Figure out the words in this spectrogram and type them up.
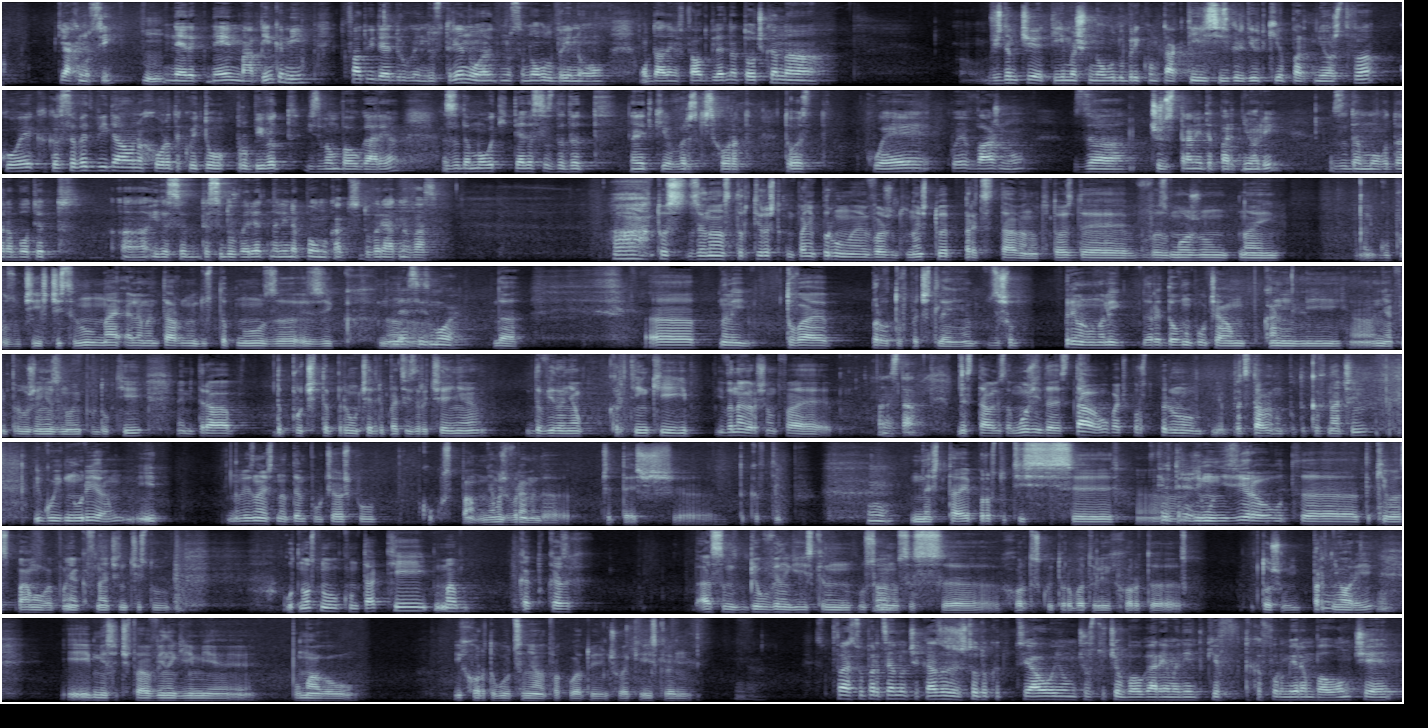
тяхно си. Mm-hmm. Не, е не е мапинг, ами каквато и да е друга индустрия, но, е, но са много добри, много отдадени в това. От гледна точка на виждам, че ти имаш много добри контакти и си изградил такива партньорства. Кой е, какъв съвет ви дал на хората, които пробиват извън България, за да могат и те да създадат нали, такива връзки с хората? Тоест, кое, кое е важно за чуждестранните партньори, за да могат да работят а, и да се, да се доверят нали, напълно, както се доверят на вас? А, тоест, за една стартираща компания първо най-важното нещо е представеното, т.е. да е възможно най- глупо звучи изчистено, най-елементарно и достъпно за език. На... Less is more. Да. А, нали, това е първото впечатление, защото примерно, нали, редовно получавам покани или а, някакви предложения за нови продукти. Ме ми трябва да прочита примерно 4-5 изречения, да видя няколко картинки и, и веднага решам това е... Това не става. Не става ли са? Може и да е става, обаче просто примерно ми е представено по такъв начин и го игнорирам и нали, знаеш, на ден получаваш по колко спам. Нямаш време да четеш а, такъв тип mm. неща и просто ти си се а, иммунизирал от а, такива спамове по някакъв начин, чисто относно контакти, ма, както казах, аз съм бил винаги искрен, особено mm. с а, хората, с които работили, хората, точно и партньори. Mm. И мисля, че това винаги ми е помагало и хората го оценяват това, когато един човек е искрен това е супер ценно, че казваш, защото като цяло имам чувство, че в България има един такъв, такъв формиран балон, че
